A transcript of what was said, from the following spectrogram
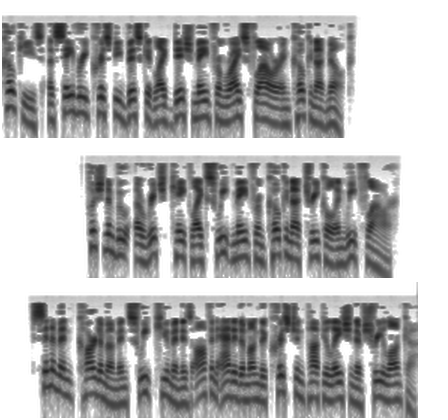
Kokis, a savory crispy biscuit-like dish made from rice flour and coconut milk. Pushnambu, a rich, cake-like sweet made from coconut treacle and wheat flour. Cinnamon, cardamom and sweet cumin is often added among the Christian population of Sri Lanka.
